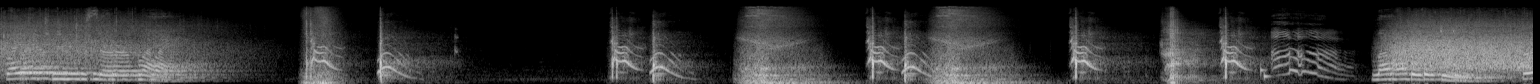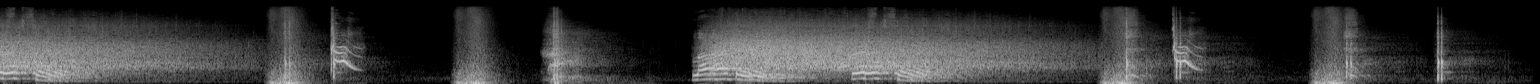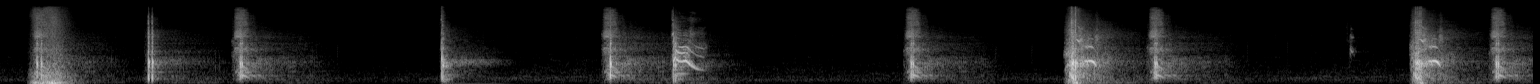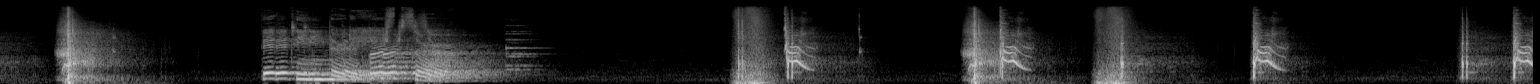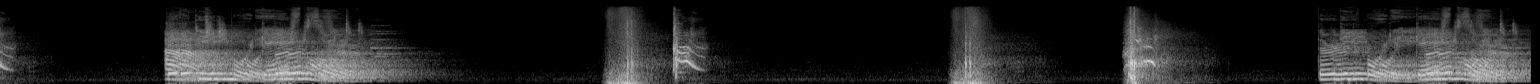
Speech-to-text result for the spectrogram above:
Player two serve play. Love 15. First serve. Love 30. First serve. Fifteen thirty. First serve. Fifteen forty. Thirty forty. Game.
